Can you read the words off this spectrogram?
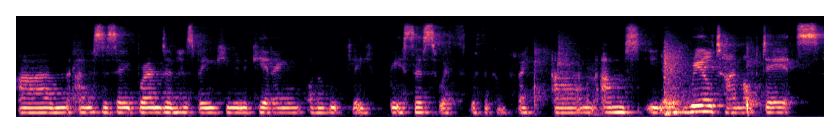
Um, and as I say, Brendan has been communicating on a weekly basis with, with the company. Um, and, you know, real-time updates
